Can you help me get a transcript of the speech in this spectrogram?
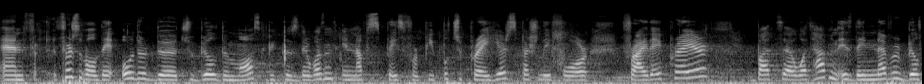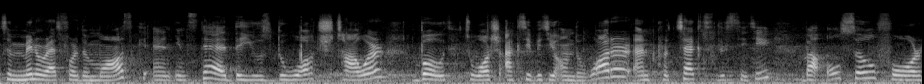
and first of all they ordered the, to build the mosque because there wasn't enough space for people to pray here especially for friday prayer but uh, what happened is they never built a minaret for the mosque and instead they used the watchtower both to watch activity on the water and protect the city but also for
